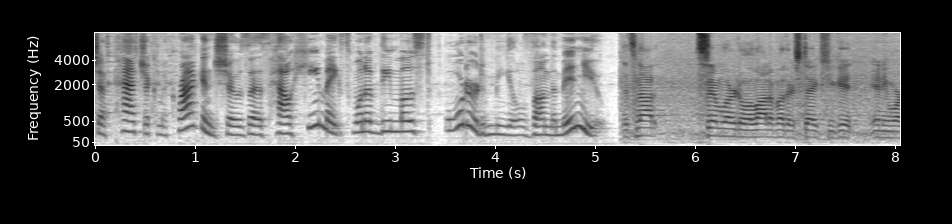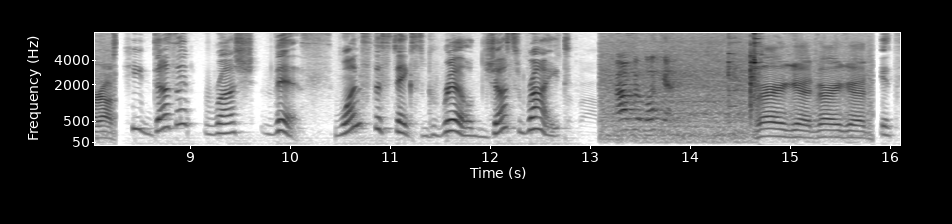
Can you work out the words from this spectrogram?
Chef Patrick McCracken shows us how he makes one of the most ordered meals on the menu. It's not similar to a lot of other steaks you get anywhere else. He doesn't rush this. Once the steak's grilled just right, how's it looking? Very good, very good. It's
